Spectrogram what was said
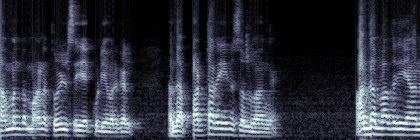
சம்மந்தமான தொழில் செய்யக்கூடியவர்கள். அந்த பட்டறைன்னு சொல்லுவாங்க. அந்த மாதிரியான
